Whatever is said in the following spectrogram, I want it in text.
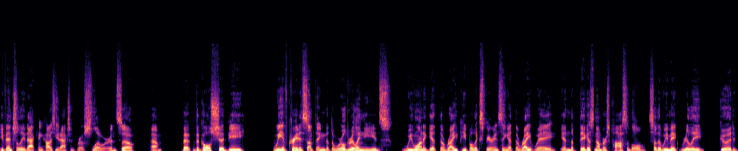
eventually that can cause you to actually grow slower. And so um, the the goal should be we have created something that the world really needs. We want to get the right people experiencing it the right way in the biggest numbers possible so that we make really good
